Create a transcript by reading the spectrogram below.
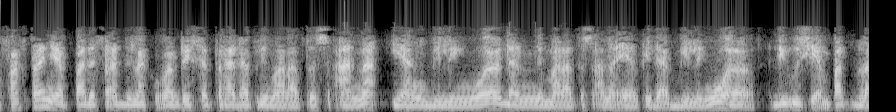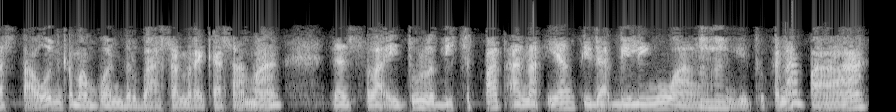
faktanya pada saat dilakukan riset terhadap 500 anak yang bilingual dan 500 anak yang tidak bilingual, di usia 14 tahun kemampuan berbahasa mereka sama, dan setelah itu lebih cepat anak yang tidak bilingual, mm -hmm. gitu. Kenapa?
